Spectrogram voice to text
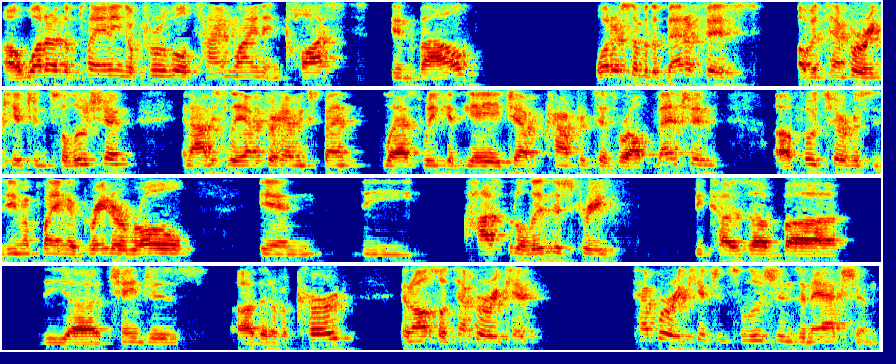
Uh, what are the planning, approval, timeline, and costs involved? What are some of the benefits of a temporary kitchen solution? And obviously, after having spent last week at the AHF conference, as Ralph mentioned, uh, food service is even playing a greater role in the hospital industry because of uh, the uh, changes uh, that have occurred, and also temporary, temporary kitchen solutions in action.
